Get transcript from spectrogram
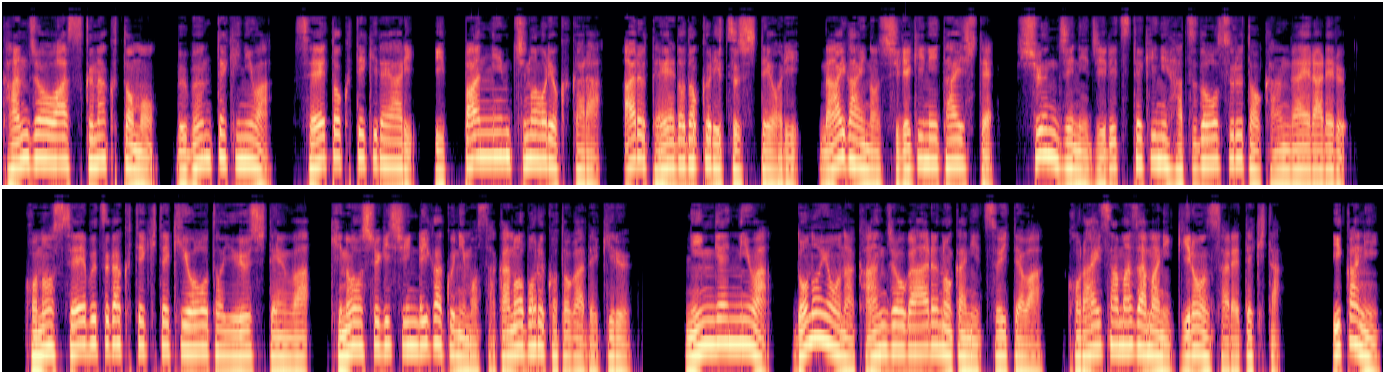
感情は少なくとも部分的には生徳的であり、一般認知能力からある程度独立しており、内外の刺激に対して瞬時に自律的に発動すると考えられる。この生物学的適応という視点は、機能主義心理学にも遡ることができる。人間には、どのような感情があるのかについては、古来様々に議論されてきた。以下に、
